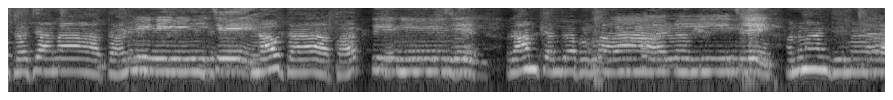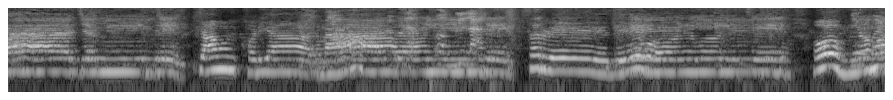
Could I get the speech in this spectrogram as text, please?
ધજાના ધણીની નવધા ભક્તિની રામચંદ્ર ભગવાનની હનુમાનજી મહારાજની ચામુંડ ખોડિયાર માતાની સર્વે દેવોની ઓમ નમો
